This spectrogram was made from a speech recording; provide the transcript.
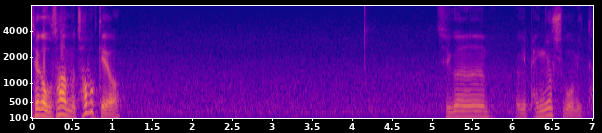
제가 우선 한번 쳐볼게요. 지금 여기 165m.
